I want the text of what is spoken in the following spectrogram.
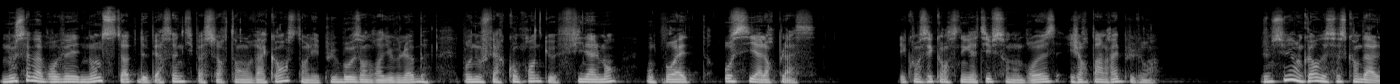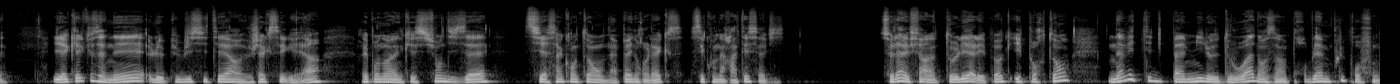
Nous sommes abreuvés non-stop de personnes qui passent leur temps en vacances dans les plus beaux endroits du globe pour nous faire comprendre que finalement, on pourrait être aussi à leur place. Les conséquences négatives sont nombreuses et j'en reparlerai plus loin. Je me souviens encore de ce scandale. Il y a quelques années, le publicitaire Jacques Seguela, répondant à une question, disait Si à 50 ans on n'a pas une Rolex, c'est qu'on a raté sa vie. Cela avait fait un tollé à l'époque et pourtant, n'avait-il pas mis le doigt dans un problème plus profond?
